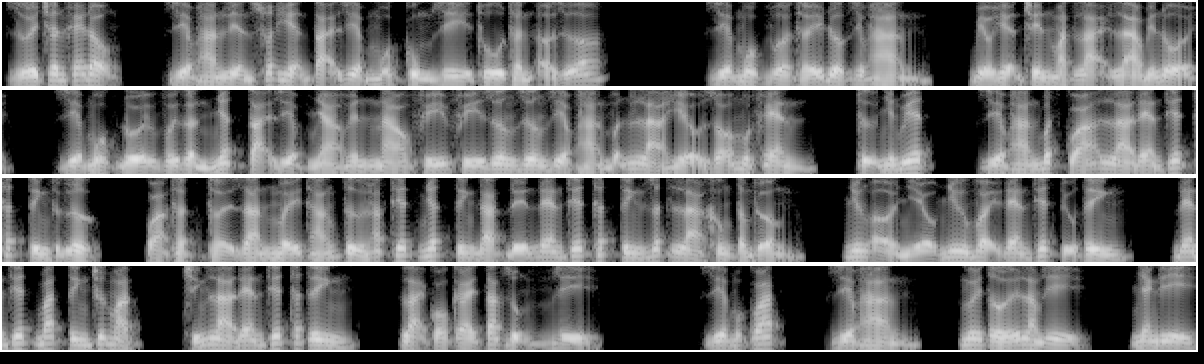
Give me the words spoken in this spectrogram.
Dưới chân khẽ động, diệp hàn liền xuất hiện tại diệp mục cùng dì thu thần ở giữa. Diệp mục vừa thấy được diệp hàn, biểu hiện trên mặt lại là biến đổi. Diệp mục đối với gần nhất tại diệp nhà huyên náo phí phí dương dương diệp hàn vẫn là hiểu rõ một phen, tự nhiên biết, diệp hàn bất quá là đen thiết thất tinh thực lực, quả thật thời gian mấy tháng từ hát thiết nhất tinh đạt đến đen thiết thất tinh rất là không tầm thường, nhưng ở nhiều như vậy đen thiết cựu tinh, đen thiết bắt tinh trước mặt, chính là đen thiết thất tinh, lại có cái tác dụng gì? Diệp quát, diệp hàn, ngươi tới làm gì? Nhanh đi,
